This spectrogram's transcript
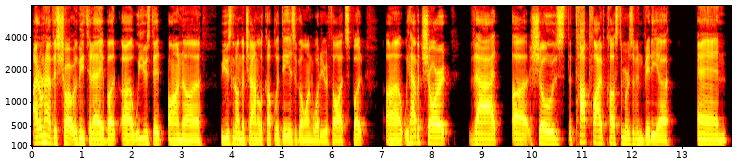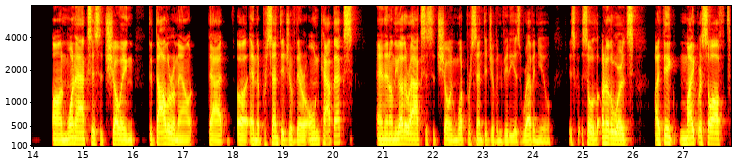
I don't have this chart with me today, but uh, we used it on uh, we used it on the channel a couple of days ago on what are your thoughts. But uh, we have a chart that uh, shows the top five customers of Nvidia, and on one axis it's showing the dollar amount that uh, and the percentage of their own capex, and then on the other axis it's showing what percentage of Nvidia's revenue is. So in other words, I think Microsoft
